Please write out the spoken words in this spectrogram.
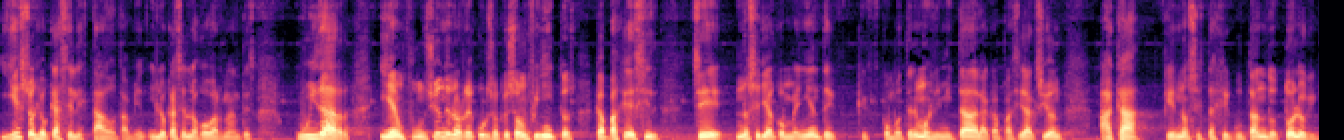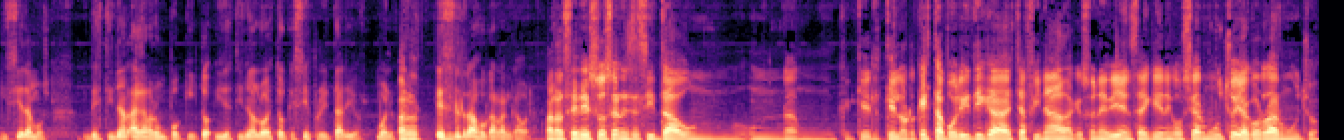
y eso es lo que hace el Estado también y lo que hacen los gobernantes. Cuidar y en función de los recursos que son finitos, capaz que decir, che, ¿no sería conveniente que como tenemos limitada la capacidad de acción, acá que no se está ejecutando todo lo que quisiéramos, destinar, agarrar un poquito y destinarlo a esto que sí es prioritario? Bueno, Para- ese es el trabajo que arranca ahora. Para hacer eso se necesita un, una- un- que, que- que la orquesta política esté afinada, que suene bien, se hay que negociar mucho y acordar mucho.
